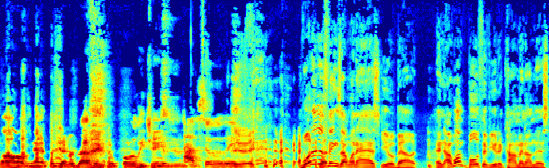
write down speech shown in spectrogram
Oh man, the demographic would totally change. Absolutely. One of the things I want to ask you about, and I want both of you to comment on this.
